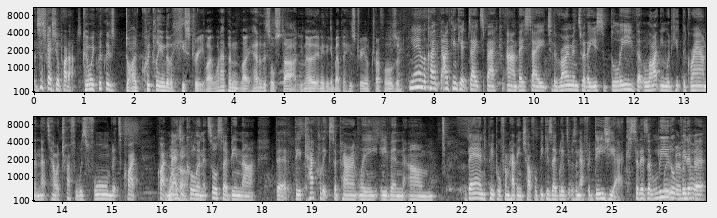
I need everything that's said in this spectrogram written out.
it's a special product. Can we quickly just dive quickly into the history? Like, what happened? Like, how did this all start? You know anything about the history of truffles? And yeah, look, I, th- I think it dates back. Um, they say to the Romans, where they used to believe that lightning would hit the ground, and that's how a truffle was formed. It's quite quite wow. magical, and it's also been uh, the the Catholics apparently even. Um, banned people from having truffle because they believed it was an aphrodisiac. So there's a little bit of a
